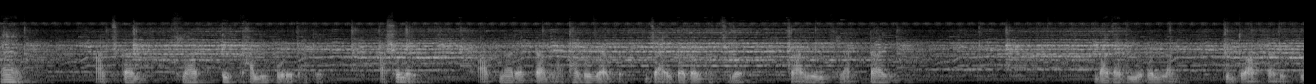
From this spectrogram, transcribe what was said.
হ্যাঁ আজকাল ফ্ল্যাটটি খালি পড়ে থাকে। আসলে আপনার একটা মাথা বোঝার জায়গা দরকার ছিল। তাই ওই ফ্ল্যাটটাই বাধা দিয়ে বললাম, কিন্তু আপনার একটু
